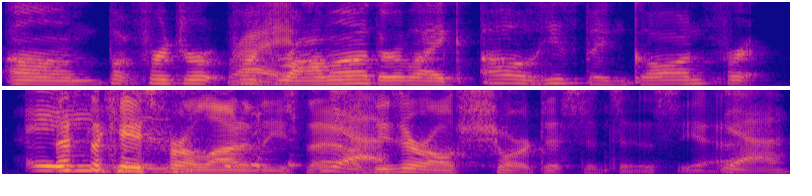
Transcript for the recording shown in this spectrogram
Um, but for dr- for Right. drama, they're like, "Oh, he's been gone for ages." That's the case for a lot of these, though. Yeah. These are all short distances. Yeah. Yeah.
